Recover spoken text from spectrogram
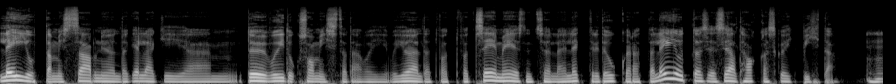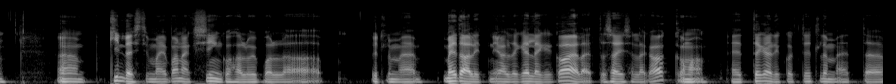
leiutamist saab nii-öelda kellegi ähm, töövõiduks omistada või, või öelda, et vot, vot see mees nüüd selle elektritõukeratta leiutas ja sealt hakkas kõik pihta mm. -hmm. Äh, kindlasti ma ei paneks siinkohal võib-olla ütleme, medalit nii-öelda kellegi kaela, et ta sai sellega hakkama, et tegelikult ütleme, et äh,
